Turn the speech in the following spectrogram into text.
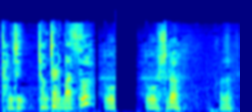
당신 경찰이 맞어? 또 옵시다. 가자.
